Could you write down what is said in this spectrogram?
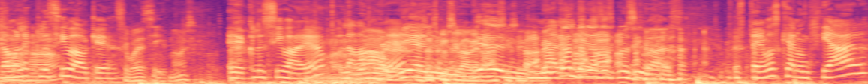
¿Damos la exclusiva o qué? Se puede decir, ¿no? Es- Eh, exclusiva, ¿eh? La damos, ¿eh? bien, Es exclusiva, ¿verdad? bien, Sí, sí. Me Vale, encantan bien. las exclusivas. Pues tenemos que anunciar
